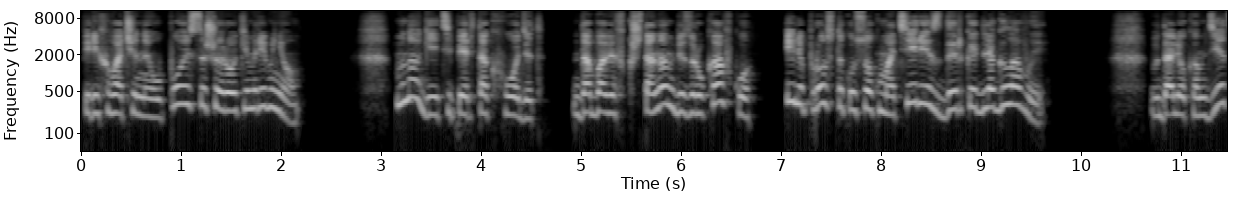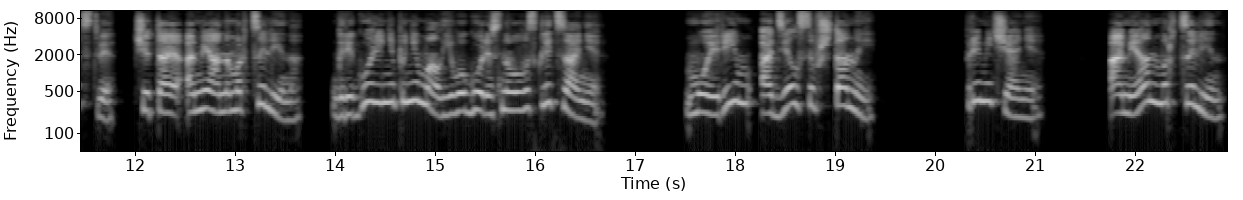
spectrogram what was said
перехваченные у пояса широким ремнем. Многие теперь так ходят, добавив к штанам безрукавку или просто кусок материи с дыркой для головы. В далеком детстве, читая Амиана Марцелина, Григорий не понимал его горестного восклицания. «Мой Рим оделся в штаны». Примечание. Амиан Марцелин,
